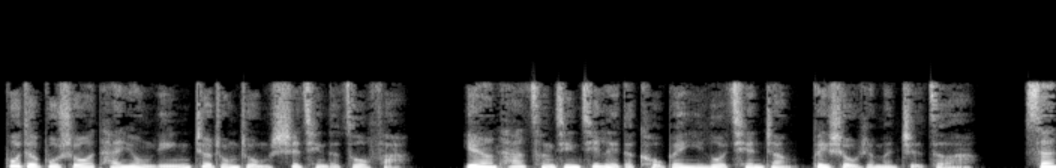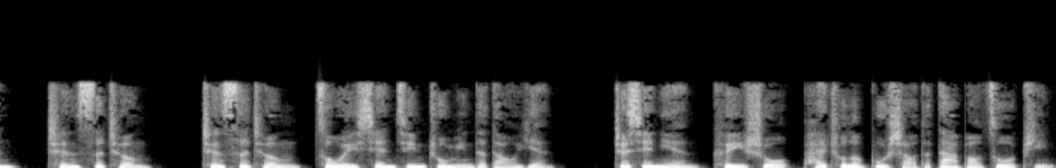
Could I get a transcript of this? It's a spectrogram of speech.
不得不说，谭咏麟这种种事情的做法，也让他曾经积累的口碑一落千丈，备受人们指责啊。三，陈思诚，陈思诚作为现今著名的导演，这些年可以说拍出了不少的大爆作品。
